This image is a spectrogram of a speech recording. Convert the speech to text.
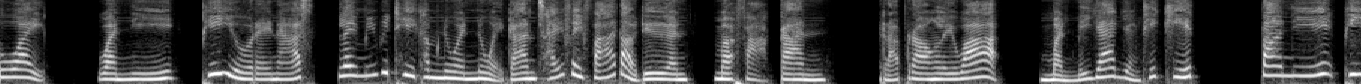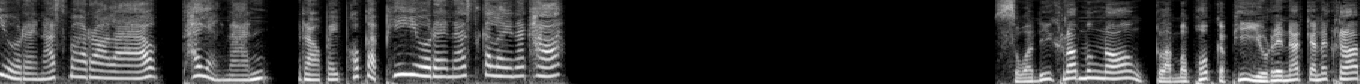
ด้วย วันนี้พี่ยูเรนัส เลยมีวิธีคำนวณหน่วยการใช้ไฟฟ้าต่อเดือนมาฝากกัน รับรองเลยว่า มันไม่ยากอย่างที่คิด ตอนนี้พี่ยูเรนัสมารอแล้ว ถ้าอย่างนั้นเราไปพบกับพี่ยูเรนัสกันเลยนะคะ สวัสดีครับน้องๆ กลับมาพบกับพี่ยูเรนัสกันนะครับ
